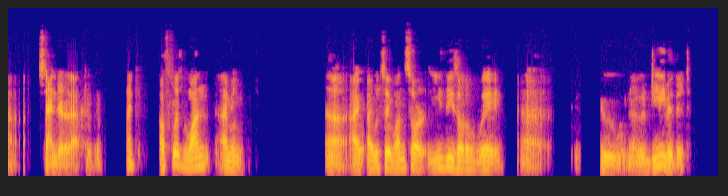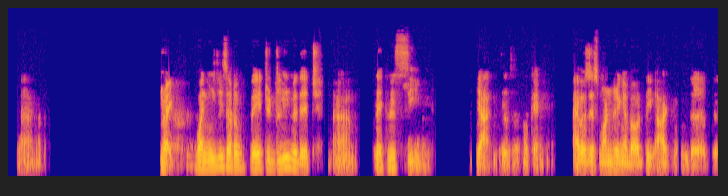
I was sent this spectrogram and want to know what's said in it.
uh, standard adaptive right? Of course, one, I mean, uh, I, I would say one sort easy sort of way uh, to, you know, deal with it. Uh, right. One easy sort of way to deal with it. Um, let me see. Yeah, okay. I was just wondering about the art, the, the,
